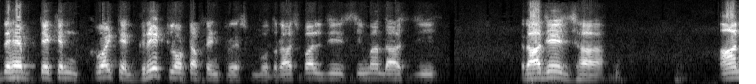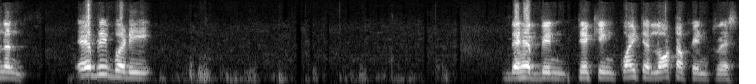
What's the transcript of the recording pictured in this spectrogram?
they have taken quite a great lot of interest. Both Rajpal ji, Seema Das ji, Rajesh Jha, Anand, everybody, they have been taking quite a lot of interest,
